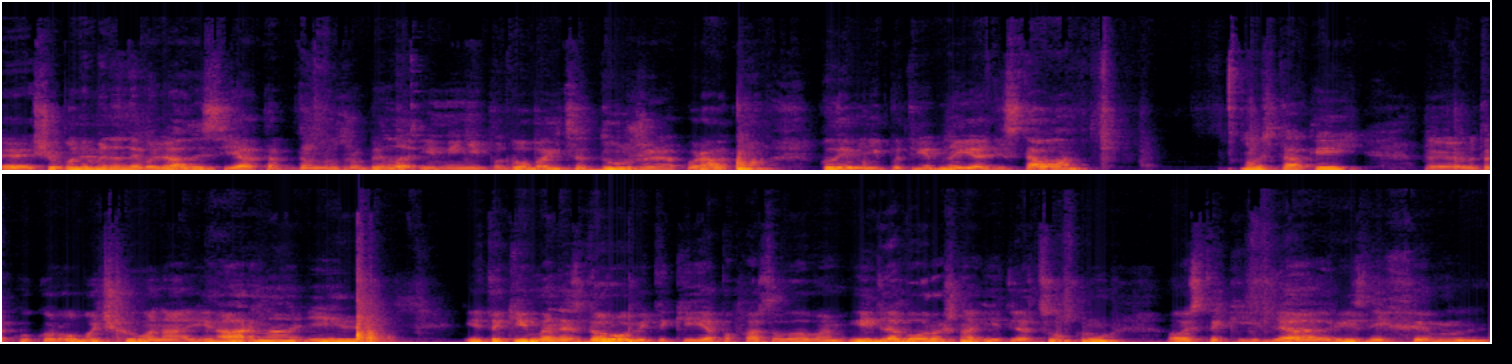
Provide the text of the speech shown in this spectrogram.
е, щоб вони мене не валялись. Я так давно зробила і мені подобається дуже акуратно. Коли мені потрібно, я дістала ось такий, е, таку коробочку, вона і гарна, і, і такі в мене здорові, такі я показувала вам і для борошна, і для цукру. Ось такі для різних ем,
